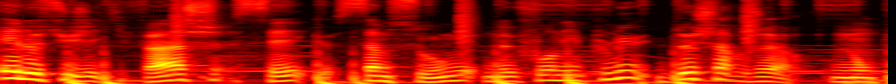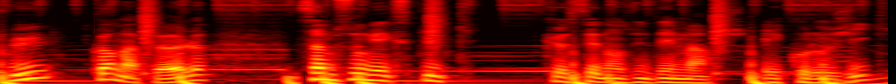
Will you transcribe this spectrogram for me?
Et le sujet qui fâche, c'est que Samsung ne fournit plus de chargeur non plus comme Apple. Samsung explique que c'est dans une démarche écologique,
